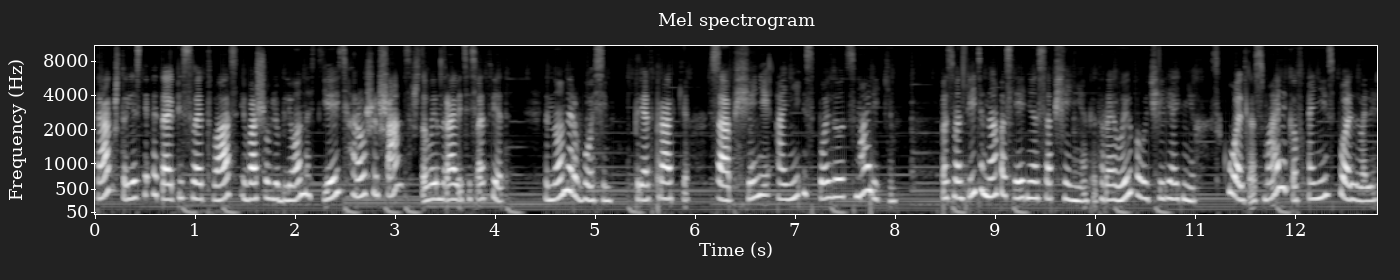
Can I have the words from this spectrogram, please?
Так что если это описывает вас и вашу влюбленность, есть хороший шанс, что вы им нравитесь в ответ. И номер 8. При отправке сообщений они используют смайлики. Посмотрите на последнее сообщение, которое вы получили от них. Сколько смайликов они использовали.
